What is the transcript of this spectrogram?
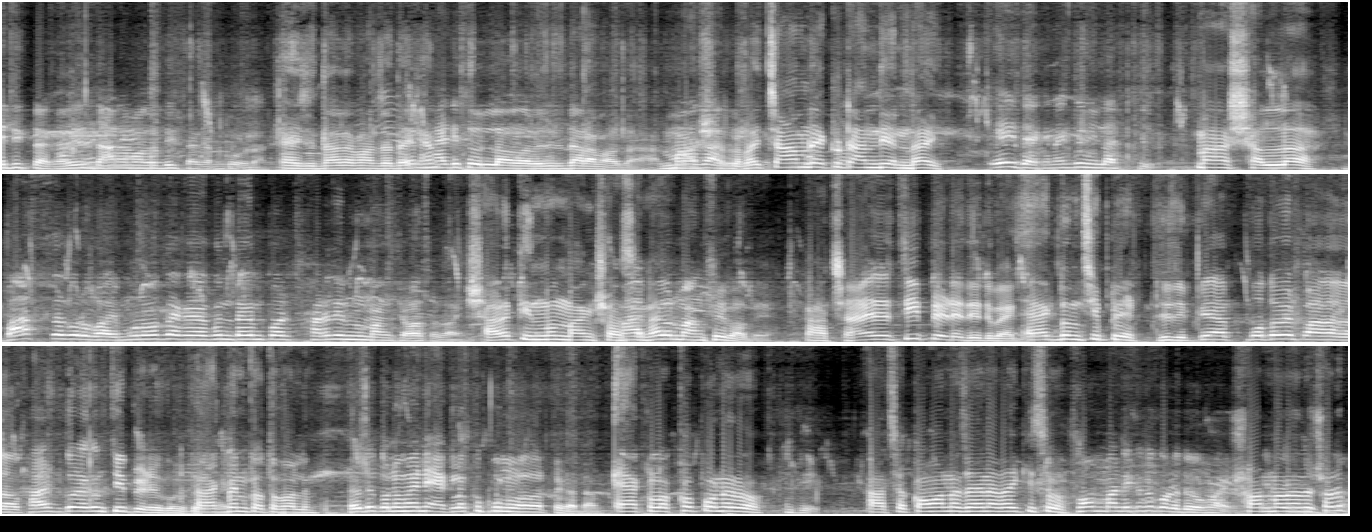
এদিক তাকান এই দাঁড়া মাজা দিক তাকান গরুটা এই যে দাঁড়া মাজা দেখেন? হাঁটি চলে যাবে এই দাঁড়া মাজা মাজা ভাই চামড়া একটু টান দিয়েন ভাই। এই দেখেন একদম ইলাস্টিক। মাশাল্লাহ। বাচ্চা গরু ভাই মনে হচ্ছে এখন দেখেন পর সাড়ে তিন মণ মাংস আছে ভাই। সাড়ে তিন মন মাংস আছে না? মাংসই পাবে। আচ্ছা। আর চিপ রেটে দিয়ে দেবো একদম। চিপ রেট। জি জি প্রথমে ফার্স্ট করে একদম চিপ রেটে করে রাখবেন কত বলেন? হয়তো কোনো ভাই না এক লক্ষ পনেরো হাজার টাকা দাম। এক লক্ষ পনেরো। জি। আচ্ছা কমানো যায় না ভাই কিছু? সম্মানে কিন্তু করে দেবো ভাই। সম্মানের স্বরূপ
